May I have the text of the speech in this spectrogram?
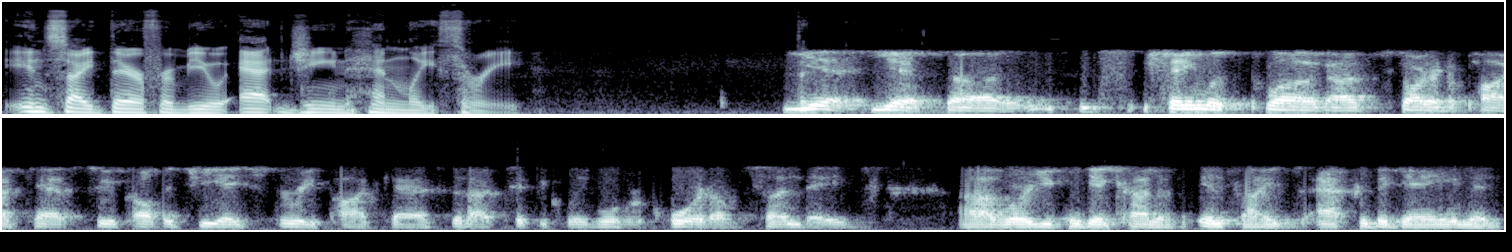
insight there from you at Gene Henley three. Yes, yes. Uh, shameless plug. I've started a podcast too called the GH3 podcast that I typically will record on Sundays, uh, where you can get kind of insights after the game and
